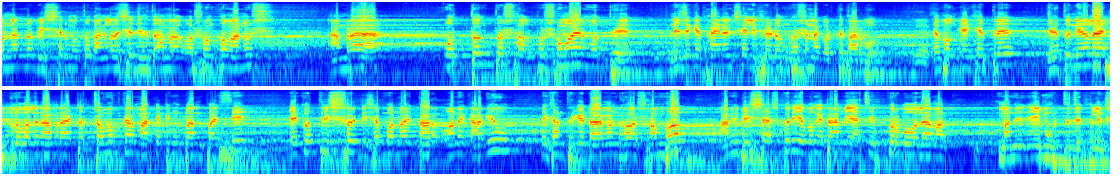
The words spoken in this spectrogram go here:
অন্যান্য বিশ্বের মতো বাংলাদেশে যেহেতু আমরা অসংখ্য মানুষ আমরা অত্যন্ত স্বল্প সময়ের মধ্যে নিজেকে ফাইন্যান্সিয়ালি ফ্রিডম ঘোষণা করতে পারব। এবং এক্ষেত্রে যেহেতু নিউ লাইফ গ্লোবালের আমরা একটা চমৎকার মার্কেটিং প্ল্যান পাইছি একত্রিশশো ডিসেম্বর নয় তার অনেক আগেও এখান থেকে ডায়মন্ড হওয়া সম্ভব। আমি বিশ্বাস করি এবং এটা আমি অ্যাচিভ করব বলে আমার মানে এই মুহূর্তে যে ফিলিংস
